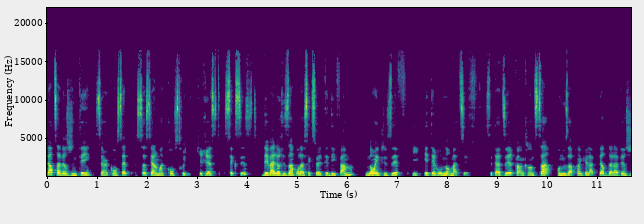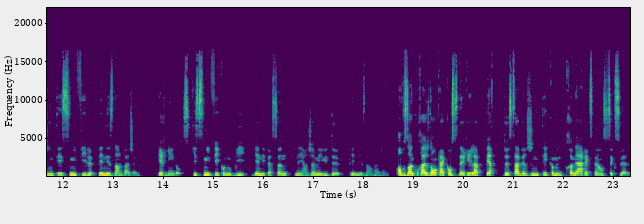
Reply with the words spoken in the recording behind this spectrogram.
Perdre sa virginité, c'est un concept socialement construit qui reste sexiste, dévalorisant pour la sexualité des femmes, non inclusif et hétéronormatif. C'est-à-dire qu'en grandissant, on nous apprend que la perte de la virginité signifie le pénis dans le vagin, puis rien d'autre, ce qui signifie qu'on oublie bien des personnes n'ayant jamais eu de pénis dans le vagin. On vous encourage donc à considérer la perte de sa virginité comme une première expérience sexuelle,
